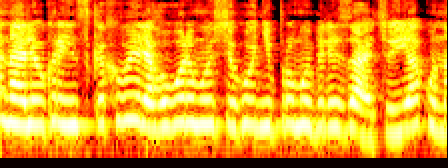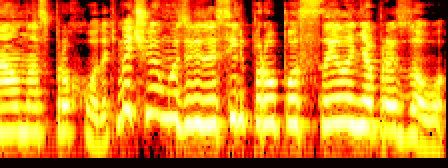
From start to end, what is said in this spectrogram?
каналі Українська хвиля говоримо сьогодні про мобілізацію, як вона у нас проходить. Ми чуємо звідусіль про посилення призову,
